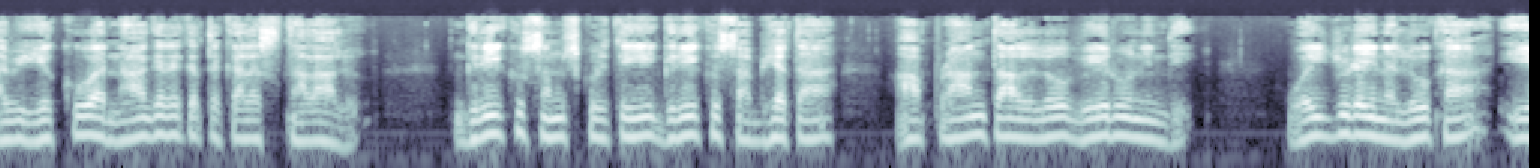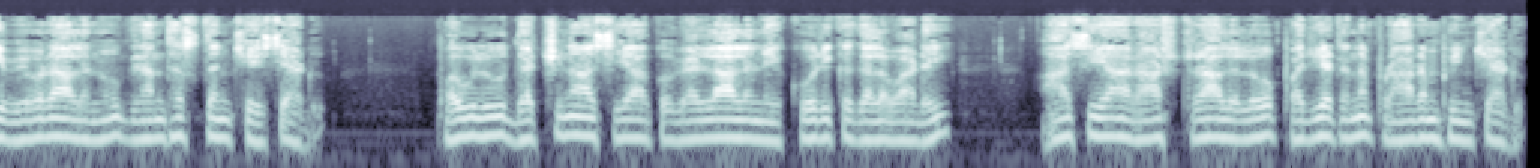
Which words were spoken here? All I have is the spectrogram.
అవి ఎక్కువ నాగరికత కల స్థలాలు. గ్రీకు సంస్కృతి గ్రీకు సభ్యత ఆ ప్రాంతాలలో వేరూనింది. వైద్యుడైన లూక ఈ వివరాలను గ్రంథస్థం చేశాడు. పౌలు దక్షిణాసియాకు వెళ్ళాలనే కోరిక గలవాడై ఆసియా రాష్ట్రాలలో పర్యటన ప్రారంభించాడు.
